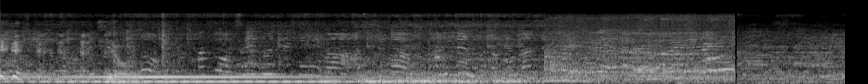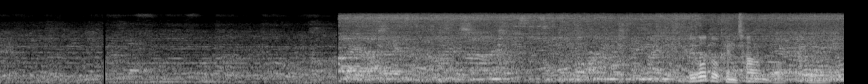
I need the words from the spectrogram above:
요 이것도 괜찮은 것 같고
